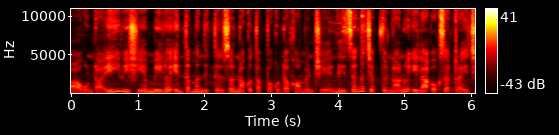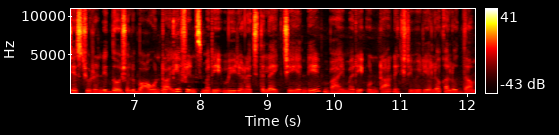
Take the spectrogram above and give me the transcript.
బాగుంటాయి. ఈ విషయం మీలో ఎంత మందికి తెలుసో నాకు తప్పకుండా కామెంట్ చేయండి. నిజంగా చెప్తున్నాను ఇలా ఒకసారి ట్రై చేసి చూడండి దోశలు బాగుంటాయి. ఫ్రెండ్స్ మరి వీడియో నచ్చితే లైక్ చేయండి. బాయ్ మరి ఉంటా. నెక్స్ట్ వీడియోలో కలుద్దాం.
